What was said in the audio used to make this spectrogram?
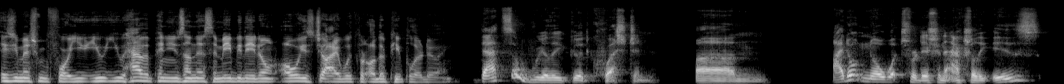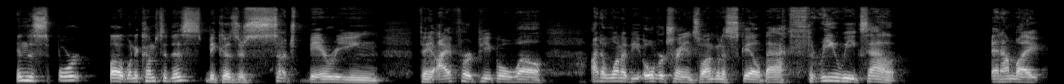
as you mentioned before, you you you have opinions on this, and maybe they don't always jive with what other people are doing. That's a really good question. Um, I don't know what tradition actually is in the sport uh, when it comes to this because there's such varying thing. I've heard people, well, I don't want to be overtrained, so I'm going to scale back three weeks out, and I'm like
